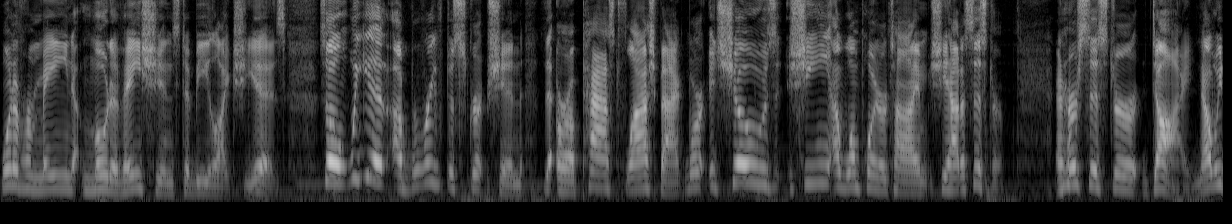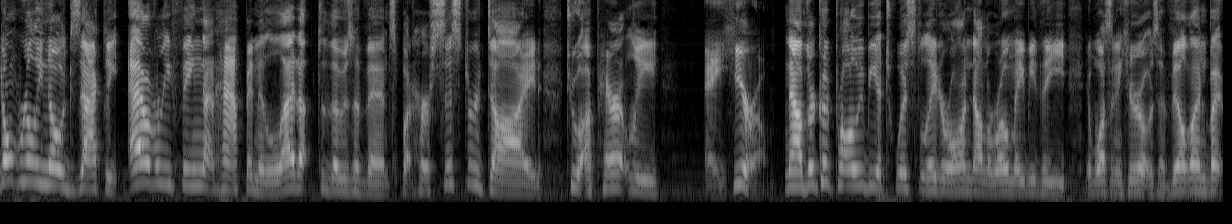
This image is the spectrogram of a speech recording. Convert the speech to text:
one of her main motivations to be like she is. So we get a brief description, that, or a past flashback, where it shows she, at one point in time, she had a sister and her sister died. Now, we don't really know exactly everything that happened and led up to those events, but her sister died to apparently a hero. Now, there could probably be a twist later on down the road. Maybe the it wasn't a hero, it was a villain. But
